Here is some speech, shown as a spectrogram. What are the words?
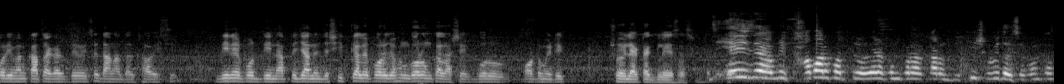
পরিমাণ কাঁচা ঘাস দেওয়া হয়েছে দানাদার খাওয়া হয়েছে দিনের পর দিন আপনি জানেন যে শীতকালের পরে যখন গরমকাল আসে গরুর অটোমেটিক শরীরে একটা গ্লেস আসে আচ্ছা, এই যে আপনি খাবার পত্র এরকম করার কারণ কি? সুবিধা হয়েছে কোন কোন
